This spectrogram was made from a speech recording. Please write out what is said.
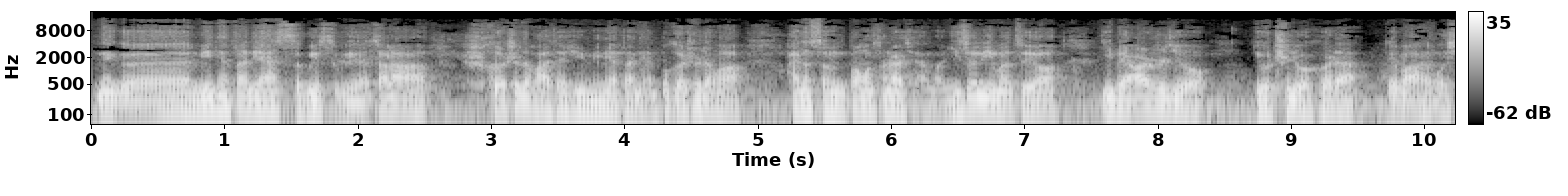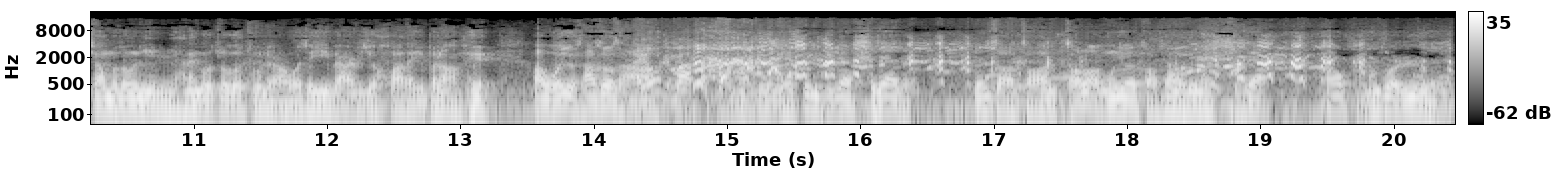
那个明天饭店还死贵死贵的，咱俩合适的话再去明天饭店，不合适的话还能省帮我省点钱吧？你这里嘛只要一百二十九，有吃有喝的，对吧？我相不中你，你还能给我做个足疗，我这一百二十九花的也不浪费啊！我有啥说啥。哎呦我的妈！就是我是个比较实在的，就是找找找老公就要找像我这种实在、靠谱、能过日子的。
